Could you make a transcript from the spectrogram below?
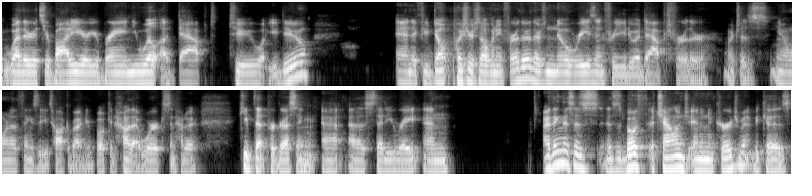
whether it's your body or your brain, you will adapt to what you do. And if you don't push yourself any further, there's no reason for you to adapt further, which is, you know, one of the things that you talk about in your book and how that works and how to keep that progressing at, at a steady rate. And I think this is this is both a challenge and an encouragement because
